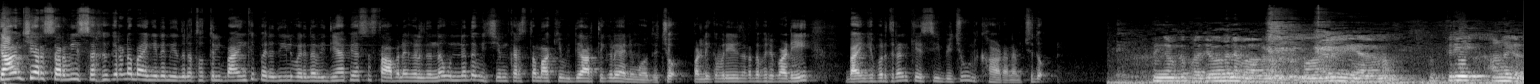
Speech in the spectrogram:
കാഞ്ചിയാർ സർവീസ് സഹകരണ ബാങ്കിന്റെ നേതൃത്വത്തിൽ ബാങ്ക് പരിധിയിൽ വരുന്ന വിദ്യാഭ്യാസ സ്ഥാപനങ്ങളിൽ നിന്ന് ഉന്നത വിജയം കരസ്ഥമാക്കിയ വിദ്യാർത്ഥികളെ അനുമോദിച്ചു. പള്ളിക്കവലിയിൽ നടന്ന പരിപാടി bank president K C Biju ഉദ്ഘാടനം ചെയ്തു. നിങ്ങൾക്ക് പ്രചോദനമാകണം മാതൃകയാകണം. ഒത്തിരി ആളുകൾ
